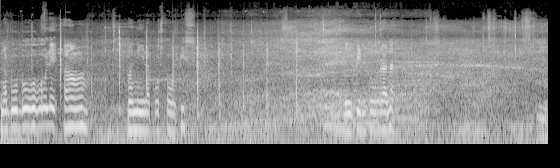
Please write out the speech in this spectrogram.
nabubuo uli ang Manila Post Office. May pintura na. Hmm.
